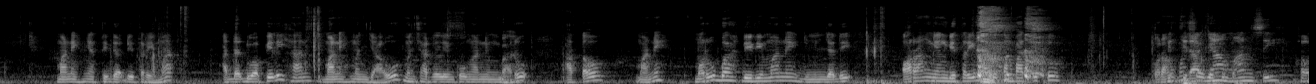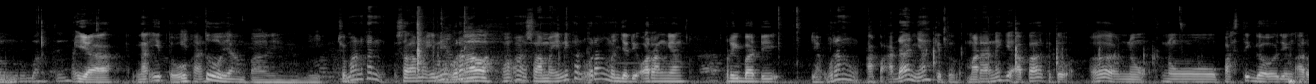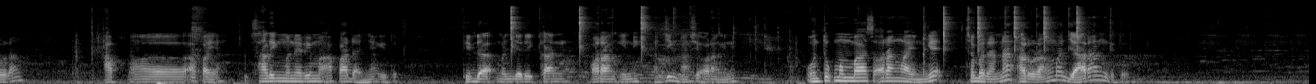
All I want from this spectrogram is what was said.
manehnya tidak diterima ada dua pilihan. Maneh menjauh mencari lingkungan yang baru atau maneh merubah diri maneh menjadi orang yang diterima di tempat itu. Orang tidak gitu. nyaman sih kalau berubah teh. Iya nah itu kan. Itu yang paling di cuman kan selama ini orang lah. Selama ini kan orang menjadi orang yang pribadi ya orang apa adanya gitu. Marane ge apa gitu. Eh nu nu pasti gaul jeung arurang ap, eh, apa ya saling menerima apa adanya gitu. Tidak menjadikan orang ini anjing ngasih orang ini untuk membahas orang lain ge sebenarnya arurang mah jarang gitu.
